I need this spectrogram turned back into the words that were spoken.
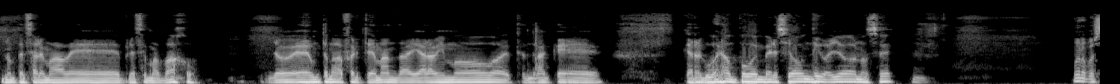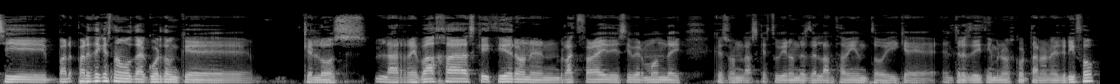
no empezaremos a ver precios más bajos. Yo es un tema de oferta y demanda y ahora mismo pues, tendrán que, que recuperar un poco de inversión, digo yo, no sé. Bueno, pues sí, par- parece que estamos de acuerdo en que, que los, las rebajas que hicieron en Black Friday y Cyber Monday, que son las que estuvieron desde el lanzamiento y que el 3 de diciembre nos cortaron el grifo,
